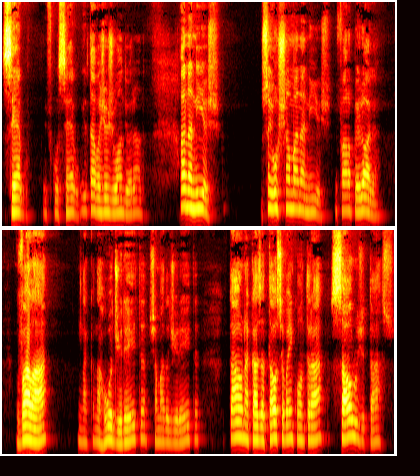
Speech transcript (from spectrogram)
cego, ele ficou cego, ele estava jejuando e orando. Ananias, o Senhor chama Ananias e fala para ele: Olha, vá lá na, na rua direita, chamada direita, tal, na casa tal, você vai encontrar Saulo de Tarso.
